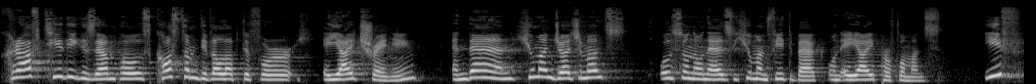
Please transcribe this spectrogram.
crafted examples custom developed for AI training, and then human judgments, also known as human feedback on AI performance. If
